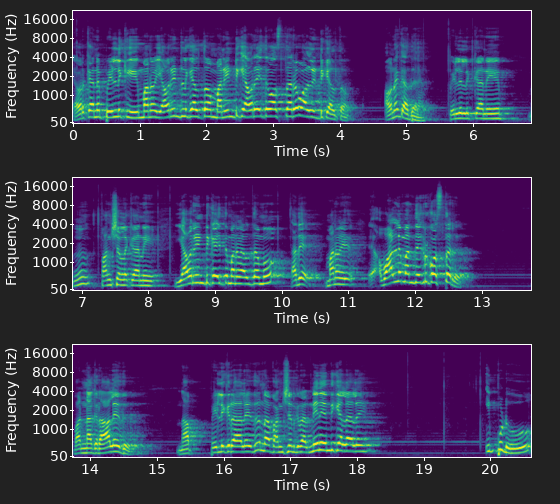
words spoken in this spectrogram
ఎవరికైనా పెళ్ళికి మనం ఎవరింటికి వెళ్తాం? మన ఇంటికి ఎవరైతే వస్తారో వాళ్ళ ఇంటికి వెళ్తాం. అవునా కదా? పెళ్ళిళ్ళకి కానీ ఫంక్షన్లకు కానీ ఎవరింటికి అయితే మనం వెళ్తామో అదే మనం వాళ్ళే మన దగ్గరకు వస్తారు. వాడు నాకు రాలేదు. నా పెళ్ళికి రాలేదు నా ఫంక్షన్కి రాలేదు. నేను ఎందుకు వెళ్ళాలి? ఇప్పుడు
